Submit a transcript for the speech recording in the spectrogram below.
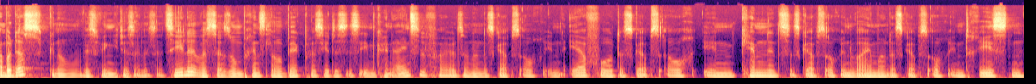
Aber das, genau, weswegen ich das alles erzähle, was da so im Prenzlauer Berg passiert ist, ist eben kein Einzelfall, sondern das gab es auch in Erfurt, das gab es auch in Chemnitz, das gab es auch in Weimar, das gab es auch in Dresden.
